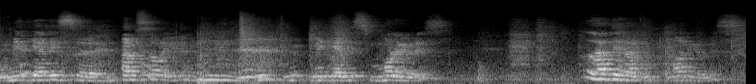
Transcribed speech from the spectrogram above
medialis, uh, I'm sorry, medialis morialis, lateral morialis,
